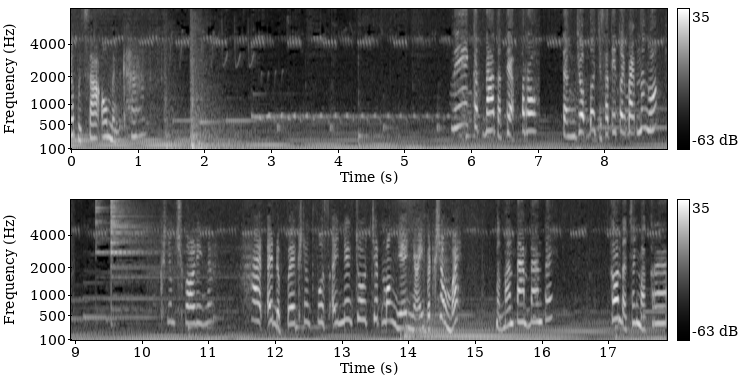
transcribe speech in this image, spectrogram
ច្បាស់ជាចុះពិសាអូនមិនខាននេះកាត់ដើរតតាក់ប្រុសទាំងយប់ដូចជាសត្វទីតុយបែបហ្នឹងហ៎ខ្ញុំឆ្ងល់នេះណាហេតុអីដល់ពេលខ្ញុំធ្វើស្អីនាងចូលចិត្តមកញ៉ៃញ៉ៃបាត់ខ្ញុំម៉េះមិនបានតាមដានទេកូនតែចេញមកក្រៅ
